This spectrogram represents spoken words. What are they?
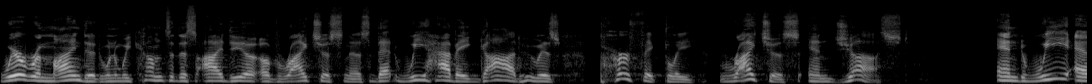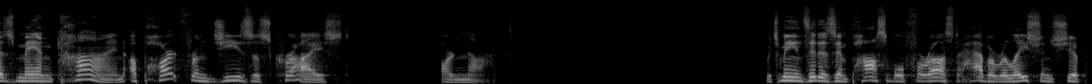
We're reminded when we come to this idea of righteousness that we have a God who is perfectly righteous and just. And we, as mankind, apart from Jesus Christ, are not which means it is impossible for us to have a relationship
